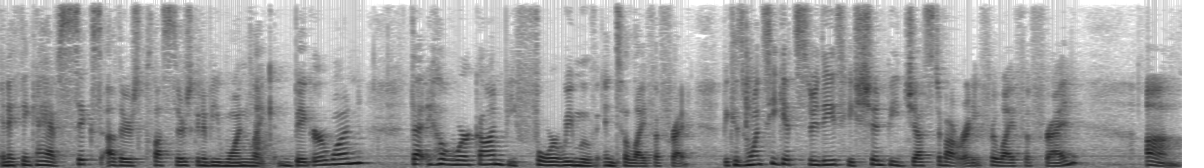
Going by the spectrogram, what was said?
And I think I have six others, plus there's gonna be one like bigger one that he'll work on before we move into Life of Fred. Because once he gets through these, he should be just about ready for Life of Fred. Um,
